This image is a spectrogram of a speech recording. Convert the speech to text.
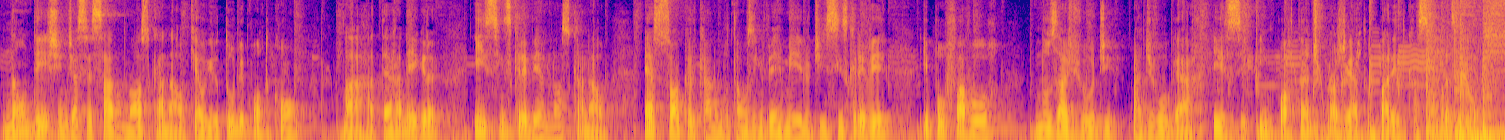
não deixem de acessar o nosso canal, que é o youtube.com barra Terra Negra e se inscrever no nosso canal. É só clicar no botãozinho vermelho de se inscrever e, por favor, nos ajude a divulgar esse importante projeto para a educação brasileira.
